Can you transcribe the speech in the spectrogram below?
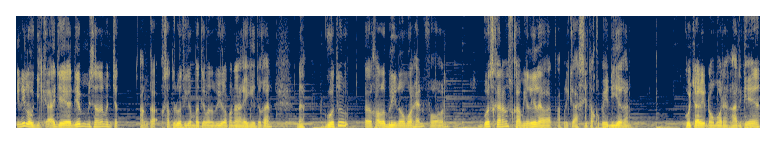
ini logika aja ya. Dia misalnya mencet angka 1 2 3 4 5 6 7 8 nah kayak gitu kan nah gue tuh e, kalau beli nomor handphone gue sekarang suka milih lewat aplikasi Tokopedia kan gue cari nomor yang harganya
